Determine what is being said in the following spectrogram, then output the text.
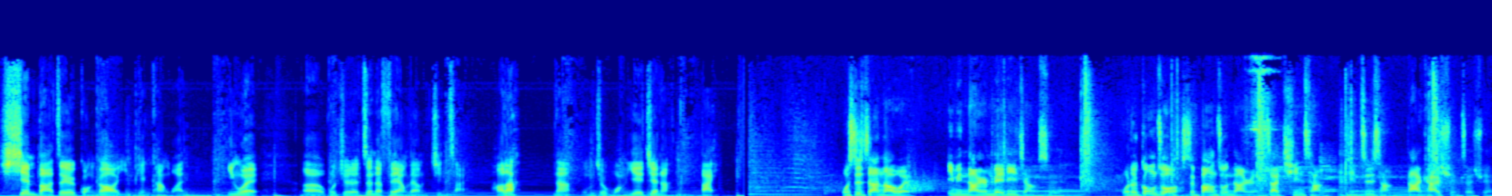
先把这个广告影片看完，因为呃，我觉得真的非常非常精彩。好了，那我们就网页见了，拜。我是詹大卫，一名男人魅力讲师。我的工作是帮助男人在情场以及职场打开选择权。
